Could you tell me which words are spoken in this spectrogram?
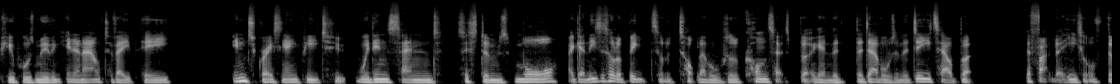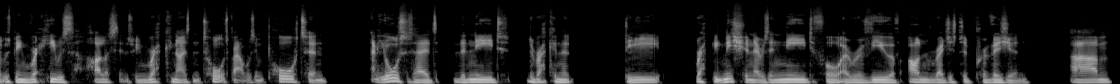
pupils moving in and out of AP, integrating AP to within SEND systems more. Again, these are sort of big, sort of top level sort of concepts, but again, the, the devil's in the detail. But the fact that he sort of that was being re- he was highlighted, that was being recognised and talked about was important. And he also said the need, the reckon the recognition there is a need for a review of unregistered provision. Um,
